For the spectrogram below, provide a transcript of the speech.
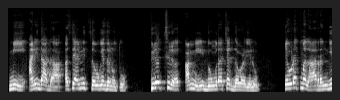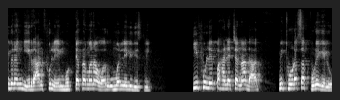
मी आणि दादा असे आम्ही चौघे जण होतो. फिरत फिरत आम्ही डोंगराच्या जवळ गेलो. तेवढ्यात मला रंगीबेरंगी रानफुले मोठ्या प्रमाणावर उमरलेली दिसली. ती फुले पाहण्याच्या नादात मी थोडासा पुढे गेलो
